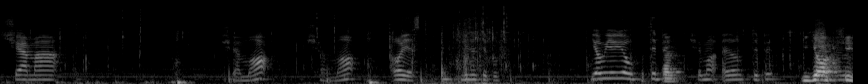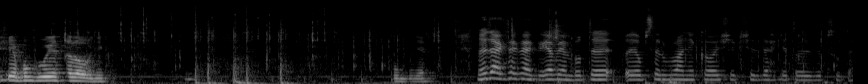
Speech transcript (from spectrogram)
siema. Siema. Siema. O jest, widzę typów. Yo, yo, yo, typy. Tak. Siema, elo, typy. Jak ci się buguje celownik? U mnie. No i tak, tak, tak, ja wiem, bo te y, obserwowanie kogoś jak się zdechnie to jest zepsute.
